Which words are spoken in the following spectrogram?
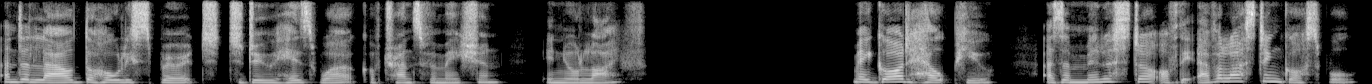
and allowed the Holy Spirit to do His work of transformation in your life? May God help you as a minister of the everlasting gospel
